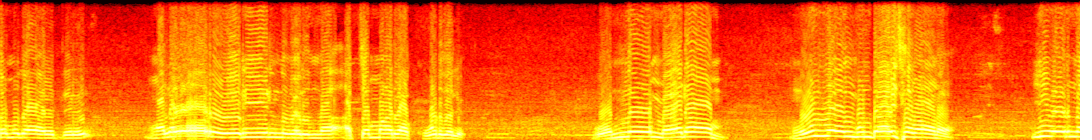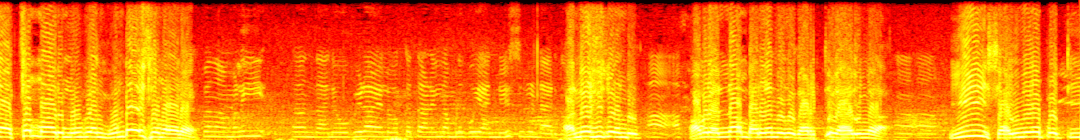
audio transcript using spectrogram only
സമുദായത്തിൽ മലബാർ ഏരിയയിൽ നിന്ന് വരുന്ന അച്ഛന്മാരാണ് കൂടുതലും. ഒന്ന് മേഡം മുഴുവൻ ഗുണ്ടായുസമാണ് ഈ വരുന്ന അച്ഛന്മാർ മുഴുവൻ ഗുണ്ടായുസമാണ് അന്വേഷിച്ചുണ്ട് അവരെല്ലാം പറയുന്നത് കറക്റ്റ് കാര്യങ്ങളാ. ഈ ഷൈനയെ പറ്റി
